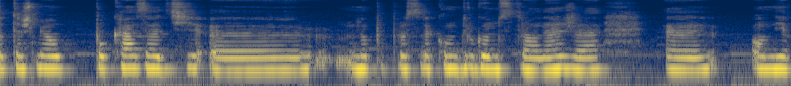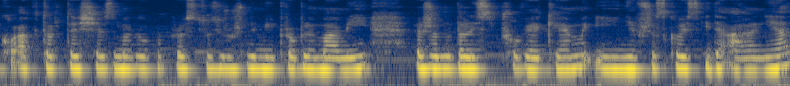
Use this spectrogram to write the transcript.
to też miał pokazać e, no po prostu taką drugą stronę, że e, on jako aktor też się zmagał po prostu z różnymi problemami, że nadal jest człowiekiem i nie wszystko jest idealnie.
